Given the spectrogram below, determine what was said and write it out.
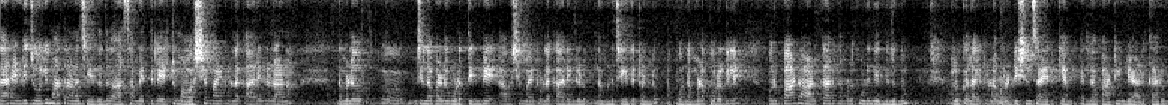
ഞാൻ എന്റെ ജോലി മാത്രമാണ് ചെയ്തത്. ആ സമയത്തിൽ ഏറ്റവും ആവശ്യമായിട്ടുള്ള കാര്യങ്ങളാണ് നമ്മൾ ജില്ലാ ഭരണകൂടത്തിന്റെ ആവശ്യമായിട്ടുള്ള കാര്യങ്ങളും നമ്മൾ ചെയ്തിട്ടുണ്ട്. അപ്പോൾ നമ്മളെ പുറകിലെ ഒരുപാട് ആൾക്കാർ നമ്മൾ കൂടെ നിന്നിരുന്നു. ലോക്കലായിട്ടുള്ള പൊളിറ്റീഷ്യൻസ് ആയിരിക്കാം എല്ലാ പാർട്ടീന്റെ ആൾക്കാരും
